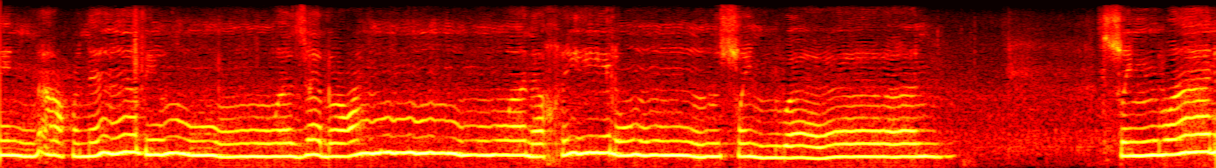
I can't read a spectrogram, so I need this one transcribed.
من أعناب وزرع ونخيل صنوان صنوان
